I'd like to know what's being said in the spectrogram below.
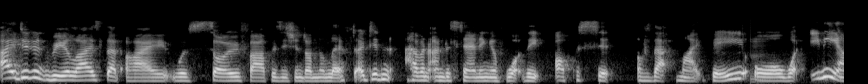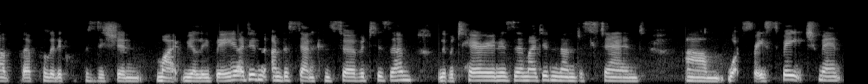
I didn't realize that I was so far positioned on the left. I didn't have an understanding of what the opposite of that might be or what any other political position might really be. I didn't understand conservatism, libertarianism. I didn't understand um, what free speech meant.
